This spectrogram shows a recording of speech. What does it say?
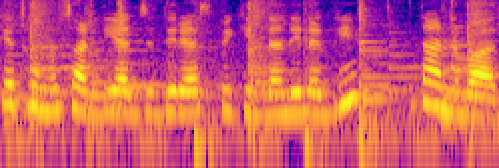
ਕਿ ਤੁਹਾਨੂੰ ਸਾਡੀ ਅੱਜ ਦੀ ਰੈਸਪੀ ਕਿੱਦਾਂ ਦੀ ਲੱਗੀ। ਧੰਨਵਾਦ।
